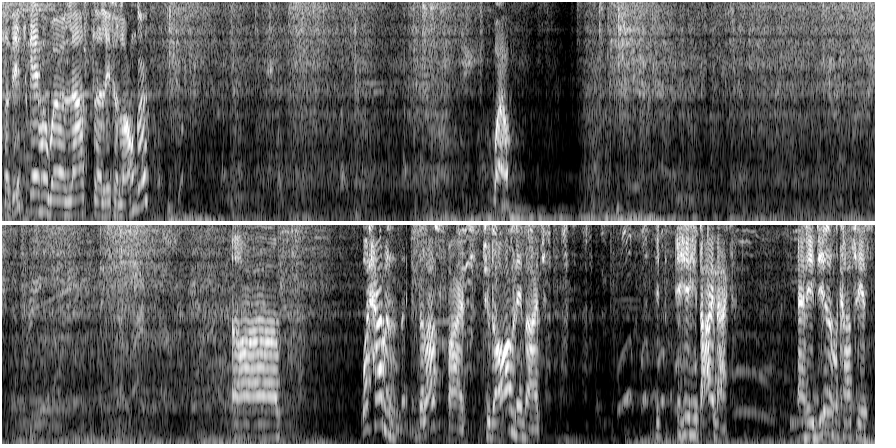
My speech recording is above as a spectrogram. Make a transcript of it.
So this game will last a little longer. Wow. Um, what happened in the last fight to the Omni Knight? He, he, he died back, and he didn't cast his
